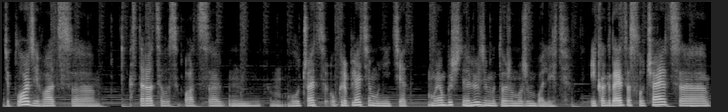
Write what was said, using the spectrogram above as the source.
тепло одеваться, стараться высыпаться, там, улучшать, укреплять иммунитет. Мы обычные люди, мы тоже можем болеть. И когда это случается,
